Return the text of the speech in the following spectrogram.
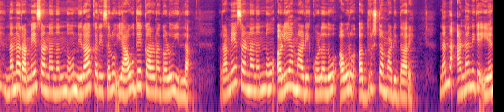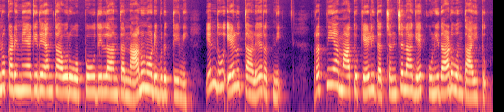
ನನ್ನ ರಮೇಶ್ ಅಣ್ಣನನ್ನು ನಿರಾಕರಿಸಲು ಯಾವುದೇ ಕಾರಣಗಳು ಇಲ್ಲ. ರಮೇಶ್ ಅಣ್ಣನನ್ನು ಅಳಿಯ ಮಾಡಿಕೊಳ್ಳಲು ಅವರು ಅದೃಷ್ಟ ಮಾಡಿದ್ದಾರೆ. ನನ್ನ ಅಣ್ಣನಿಗೆ ಏನು ಕಡಿಮೆಯಾಗಿದೆ ಅಂತ ಅವರು ಒಪ್ಪುವುದಿಲ್ಲ ಅಂತ ನಾನು ನೋಡಿಬಿಡುತ್ತೀನಿ ಎಂದು ಹೇಳುತ್ತಾಳೆ ರತ್ನಿ. ರತ್ನಿಯ ಮಾತು ಕೇಳಿದ ಚಂಚಲಾಗೆ ಕುಣಿದಾಡುವಂತಾಯಿತು.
